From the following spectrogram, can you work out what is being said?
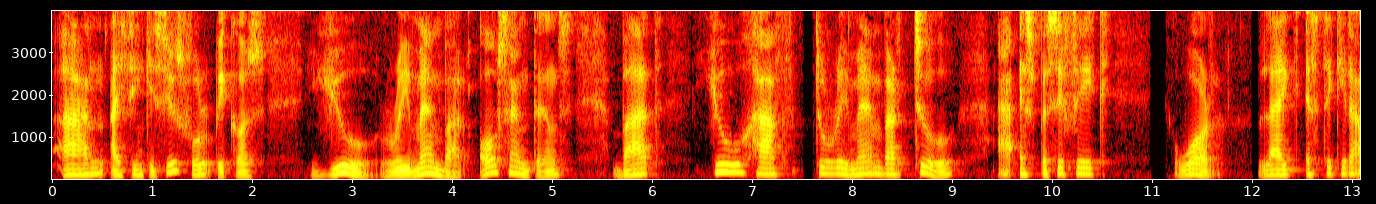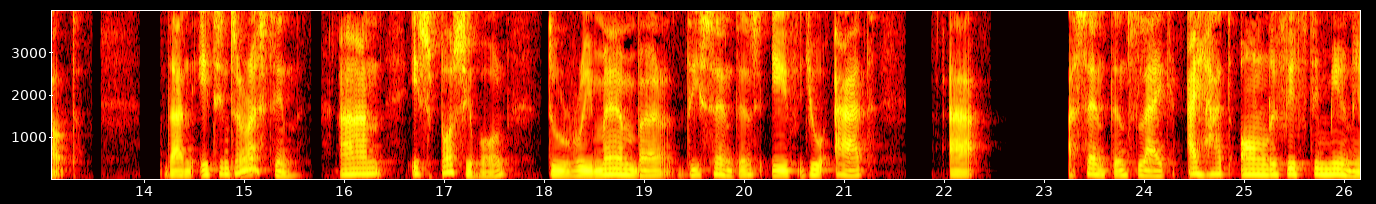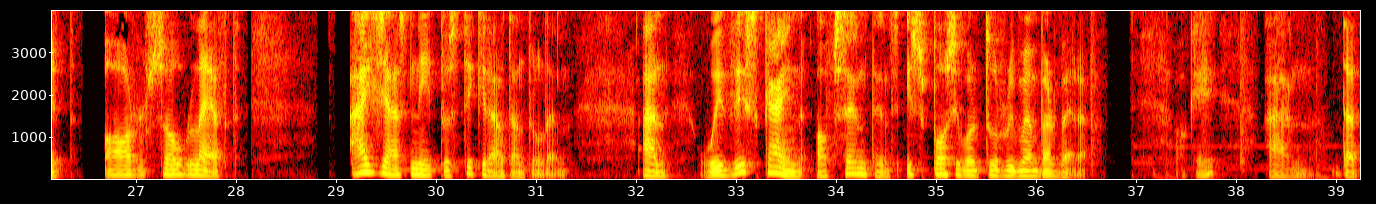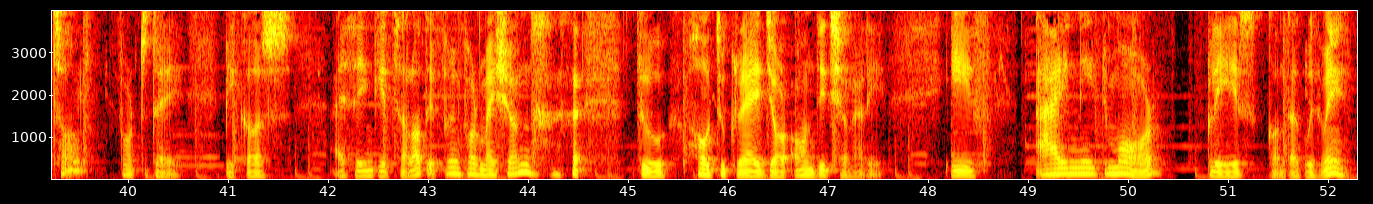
And i think it's useful because you remember all sentence but you have to remember too a specific word like stick it out then it's interesting. And it's possible to remember this sentence if you add a a sentence like, I had only 15 minutes or so left. I just need to stick it out until then. And with this kind of sentence, it's possible to remember better. Okay? And that's all for today because I think it's a lot of information to how to create your own dictionary. If I need more, please contact with me.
